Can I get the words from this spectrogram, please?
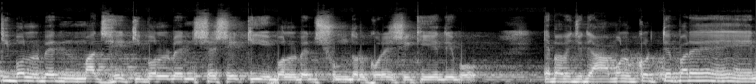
কি বলবেন, মাঝে কি বলবেন, শেষে কি বলবেন, সুন্দর করে শিখিয়ে দেব। এভাবে যদি আমল করতে পারেন,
